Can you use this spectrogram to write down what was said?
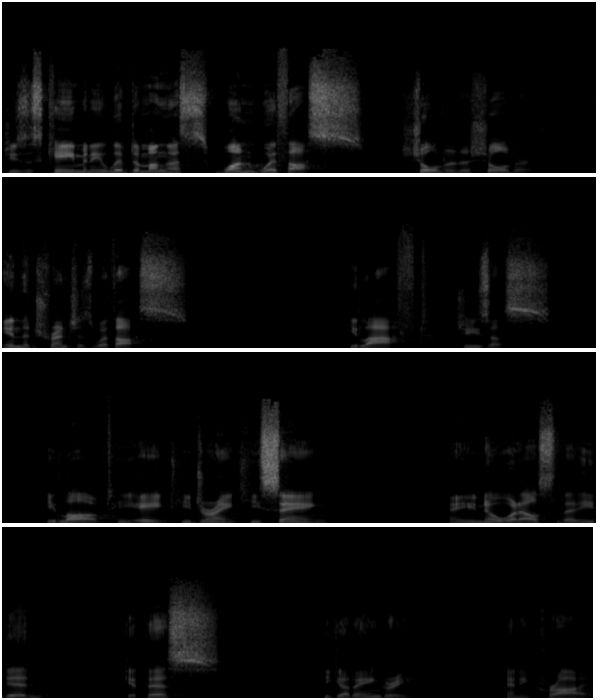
Jesus came and he lived among us, one with us shoulder to shoulder, in the trenches with us, He laughed, Jesus. He loved, he ate, he drank, he sang. And you know what else that he did? Get this. He got angry and he cried.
